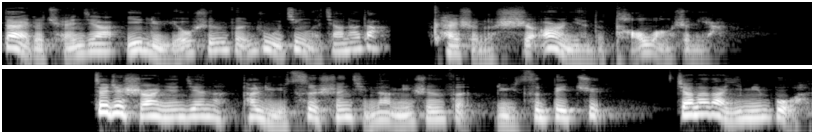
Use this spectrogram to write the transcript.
带着全家以旅游身份入境了加拿大，开始了十二年的逃亡生涯。在这十二年间呢，他屡次申请难民身份，屡次被拒。加拿大移民部啊，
